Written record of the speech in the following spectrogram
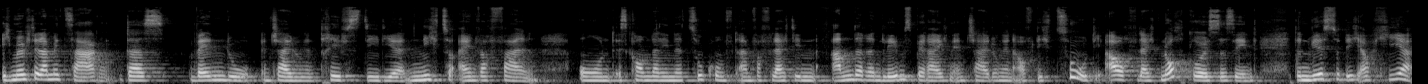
ich möchte damit sagen, dass wenn du Entscheidungen triffst, die dir nicht so einfach fallen und es kommen dann in der Zukunft einfach vielleicht in anderen Lebensbereichen Entscheidungen auf dich zu, die auch vielleicht noch größer sind, dann wirst du dich auch hier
